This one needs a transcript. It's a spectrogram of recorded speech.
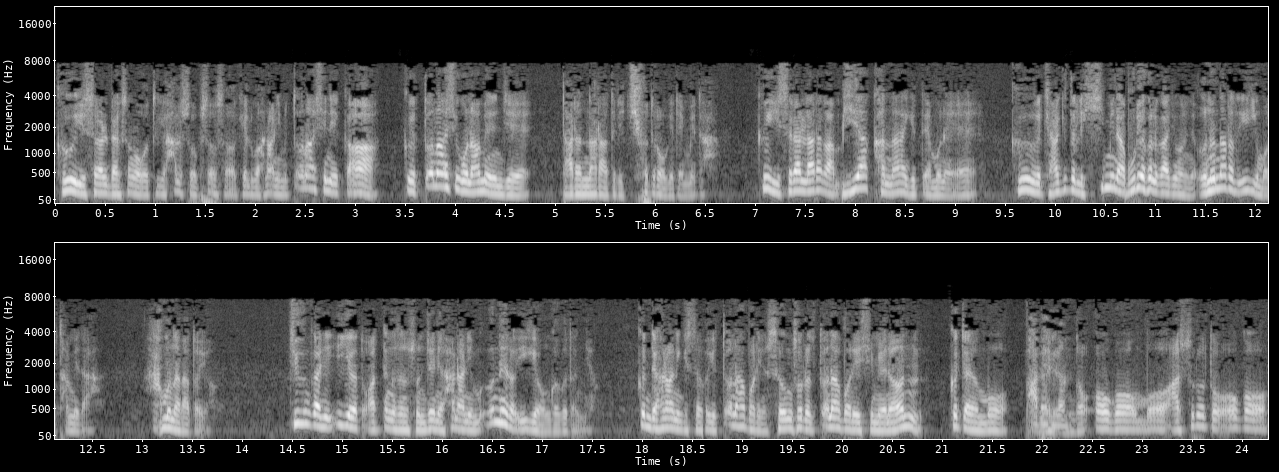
그 이스라엘 백성은 어떻게 할 수 없어서 결국 하나님이 떠나시니까 그 떠나시고 나면 이제 다른 나라들이 쳐들어오게 됩니다. 그 이스라엘 나라가 미약한 나라이기 때문에 그 자기들 힘이나 무력을 가지고는 어느 나라도 이기지 못합니다. 아무 나라도요. 지금까지 이겨왔던 것은 순전히 하나님 은혜로 이겨온 거거든요. 근데 하나님께서 거기 떠나버린 성소를 떠나버리시면은 그때는 뭐 바벨론도 오고 뭐 아수르도 오고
